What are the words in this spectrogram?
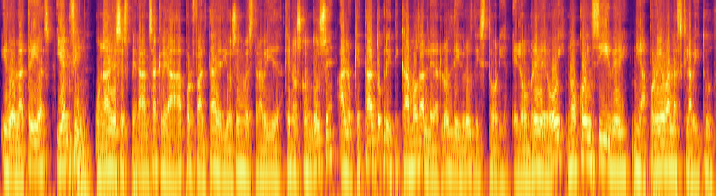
idolatrías y en fin, una desesperanza creada por falta de Dios en nuestra vida, que nos conduce a lo que tanto criticamos al leer los libros de historia. El hombre de hoy no coincide ni aprueba la esclavitud,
